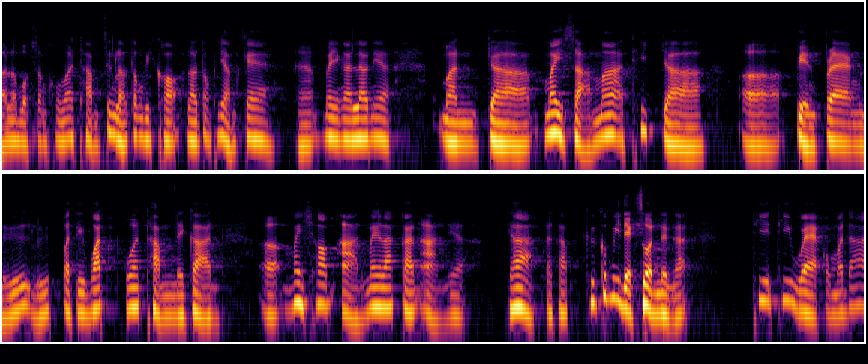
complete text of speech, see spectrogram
อระบบสังคมวัฒนธรรม ซึ่งเราต้องวิเคราะห์เราต้องพยายามแก้นะฮะไม่อย่างนั้นแล้วเนี่ยมันจะไม่สามารถที่จะเเปลี่ยนแปลงหรือหรือปฏิวัติวัฒนธรรมในการไม่ชอบอ่านไม่รักการอ่านเนี่ยยากนะครับคือก็มีเด็กส่วนหนึ่งอะที่ที่แหวกออกมาได้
